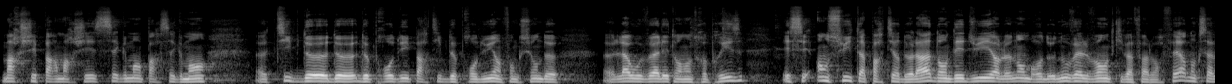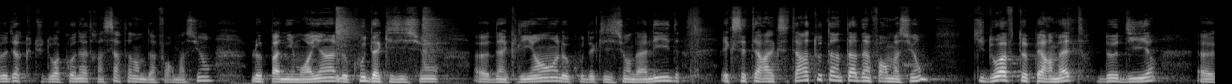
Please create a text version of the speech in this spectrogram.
marché par marché, segment par segment, euh, type de, de, produit par type de produit, en fonction de euh, là où veut aller ton entreprise. Et c'est ensuite, à partir de là, d'en déduire le nombre de nouvelles ventes qu'il va falloir faire. Donc ça veut dire que tu dois connaître un certain nombre d'informations, le panier moyen, le coût d'acquisition euh, d'un client, le coût d'acquisition d'un lead, etc., etc. Tout un tas d'informations qui doivent te permettre de dire euh,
